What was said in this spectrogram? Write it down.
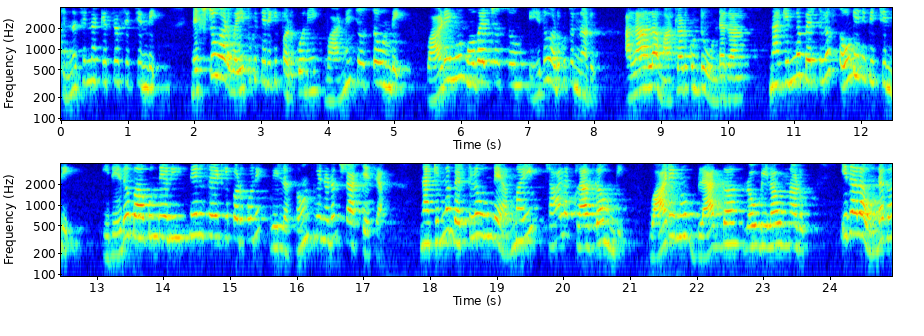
చిన్న చిన్న కిస్సెస్ ఇచ్చింది. నెక్స్ట్ వాడి వైపుకి తిరిగి పడుకొని వాడిని చూస్తూ ఉంది. వాడేమో మొబైల్ చూస్తూ ఏదో అడుగుతున్నాడు. అలా అలా మాట్లాడుకుంటూ ఉండగా నా కింద బెర్త్లో సౌండ్ వినిపించింది. ఇదేదో బాగుంది అని నేను సైడ్కి పడుకొని వీళ్ళ సౌండ్స్ వినడం స్టార్ట్ చేశా. నా కింద బెర్త్లో ఉండే అమ్మాయి చాలా క్లాస్గా ఉంది. వాడేమో బ్లాక్గా రౌడీలా ఉన్నాడు. ఇది అలా ఉండగా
